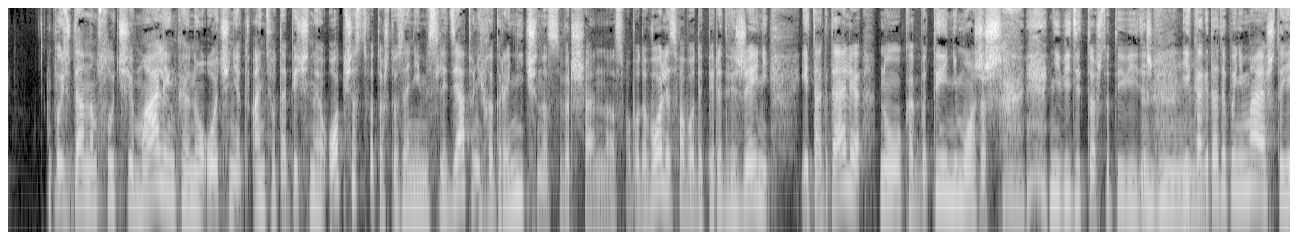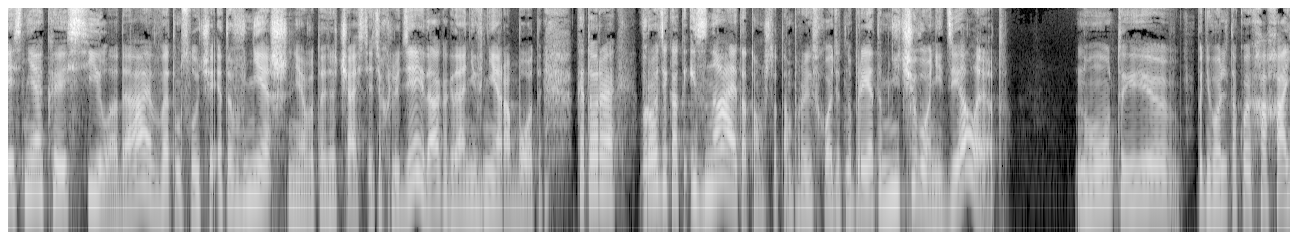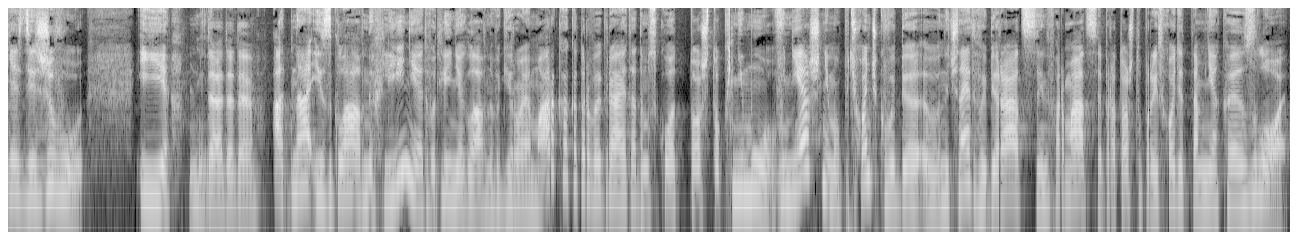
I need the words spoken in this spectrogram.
пусть в данном случае маленькое, но очень антиутопичное общество, то, что за ними следят, у них ограничена совершенно свобода воли, свобода передвижений и так далее. Ну, как бы ты не можешь не видеть то, что ты видишь. Mm-hmm. И когда ты понимаешь, что есть некая сила, да, в этом случае это внешняя вот эта часть этих людей, да, когда они вне работы, которая вроде как и знает о том, что там происходит, но при этом ничего не делает, ну, ты поневоле такой, ха-ха, я здесь живу. И да, да, да. одна из главных линий, это вот линия главного героя Марка, которого играет Адам Скотт, то, что к нему внешнему потихонечку выби- начинает выбираться информация про то, что происходит там некое зло.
